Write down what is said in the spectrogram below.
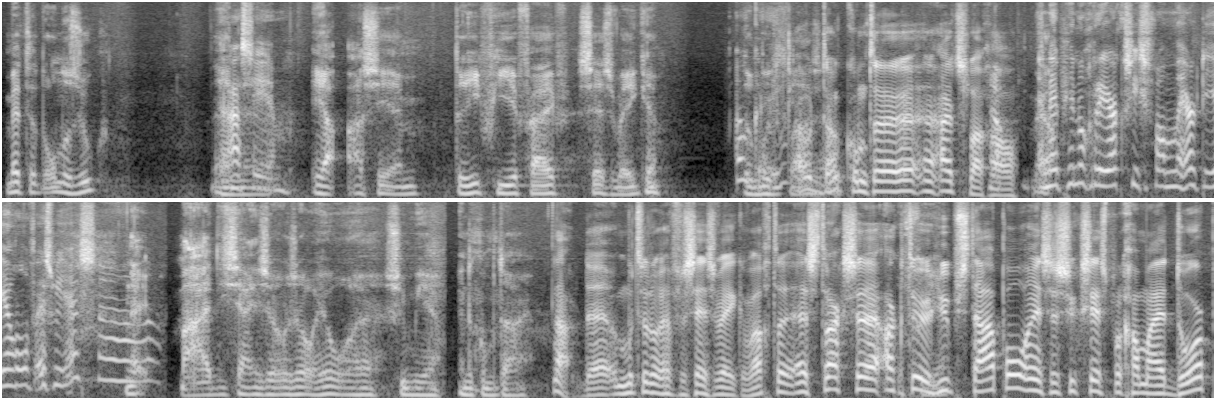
met het onderzoek. En, ACM. eh, ja, ACM. Drie, vier, vijf, zes weken. Dan moet het klaar Oh, zijn. dan komt er een uitslag al. En heb je nog reacties van RTL of SBS? eh? Nee, maar die zijn sowieso heel eh sumier in de commentaar. Nou, de- we moeten nog even zes weken wachten. Eh, straks eh, acteur Huub Stapel en zijn succesprogramma Het Dorp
